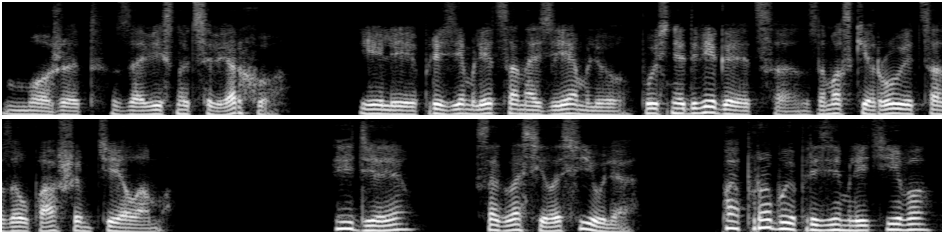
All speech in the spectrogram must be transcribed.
«Может, зависнуть сверху? Или приземлиться на землю, пусть не двигается, замаскируется за упавшим телом. «Идея», — согласилась Юля. «Попробую приземлить его».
